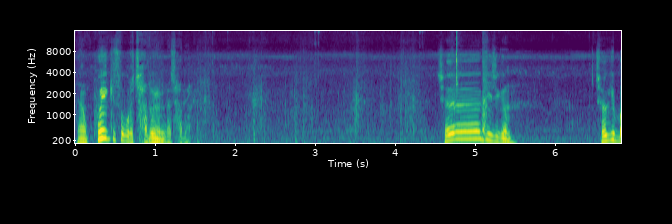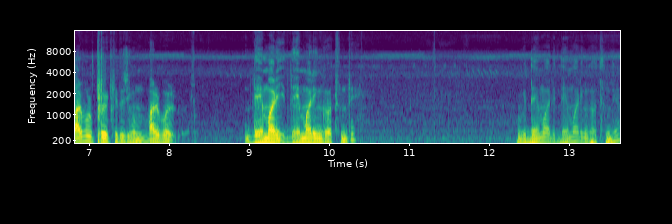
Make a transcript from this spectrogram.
그냥 포획기 속으로 자동입니다 자동. 저기 지금 저기 말벌 포획기도 지금 말벌 네 마리 네 마리인 것 같은데. 여기 네 마리, 네 마리인 것 같은데요?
